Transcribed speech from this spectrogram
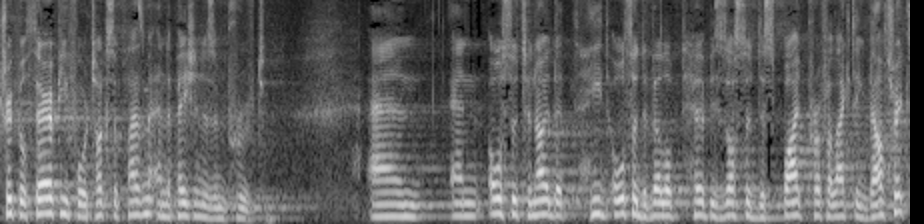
triple therapy for toxoplasma, and the patient has improved. And, and also to note that he'd also developed herpes zoster despite prophylactic Valtrex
